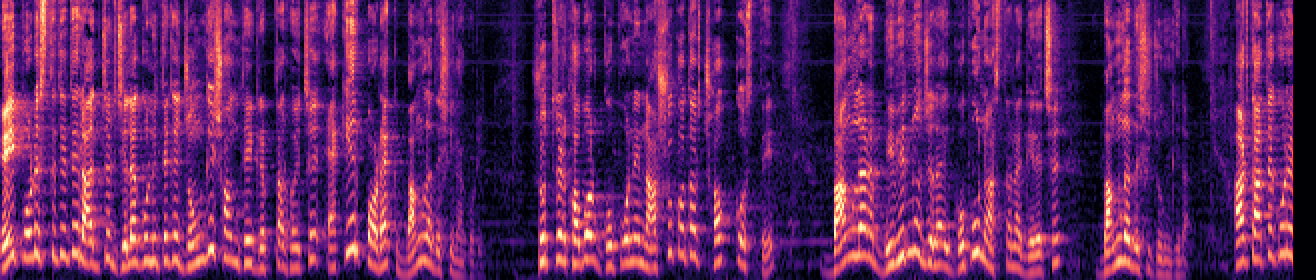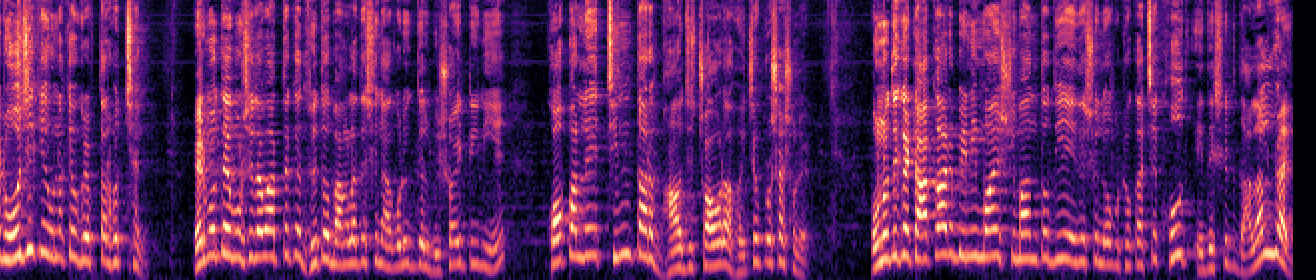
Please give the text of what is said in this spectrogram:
এই পরিস্থিতিতে রাজ্যের জেলাগুলি থেকে জঙ্গি সন্দেহে গ্রেপ্তার হয়েছে একের পর এক বাংলাদেশি নাগরিক। সূত্রের খবর, গোপনে নাশকতার ছক কষতে বাংলার বিভিন্ন জেলায় গোপন আস্তানা গেড়েছে বাংলাদেশি জঙ্গিরা। আর তাতে করে রোজই কেউ না কেউ গ্রেপ্তার হচ্ছেন। এর মধ্যে মুর্শিদাবাদ থেকে ধৃত বাংলাদেশি নাগরিকদের বিষয়টি নিয়ে কপালে চিন্তার ভাঁজ, চওড়া হয়েছে প্রশাসনের। অন্যদিকে টাকার বিনিময়ে সীমান্ত দিয়ে এদেশে লোক ঢোকাচ্ছে খোদ এদেশের দালালরাই।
